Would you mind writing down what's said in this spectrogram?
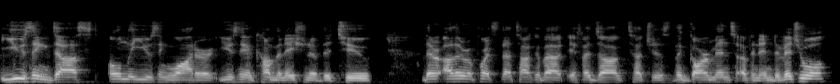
using dust, only using water, using a combination of the two. There are other reports that talk about if a dog touches the garment of an individual,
